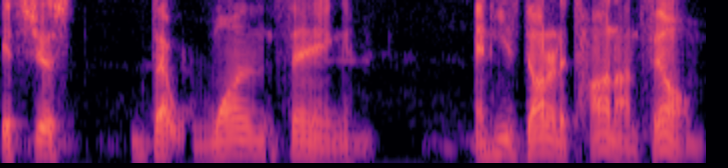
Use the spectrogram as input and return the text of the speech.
It's just that one thing, and he's done it a ton on film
